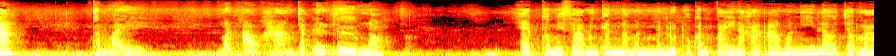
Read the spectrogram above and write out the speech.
อะทำไมมันเอาห่างจากเลขเดิมเนาะแอดก็ไม่ทราบเหมือนกันนะมันมันหลุดออกกันไปนะคะอะวันนี้เราจะมา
